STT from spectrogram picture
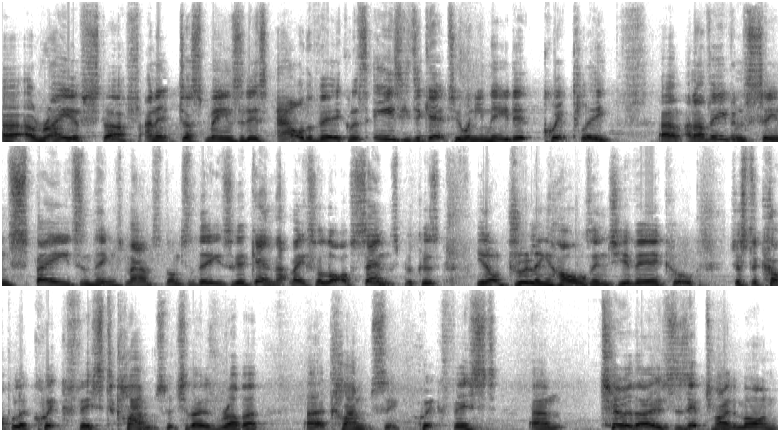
uh, array of stuff and it just means that it's out of the vehicle. It's easy to get to when you need it quickly. Um, and I've even seen spades and things mounted onto these. Again that makes a lot of sense because you're not drilling holes into your vehicle. Just a couple of quick fist clamps which are those rubber uh, clamps quick fist. Um, two of those zip tie them on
